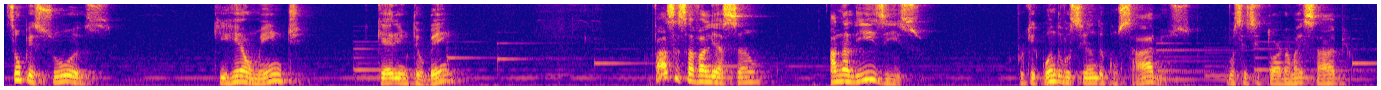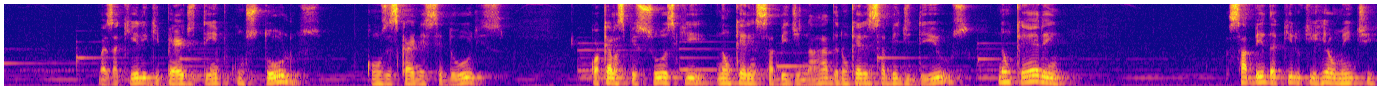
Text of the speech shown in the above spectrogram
São pessoas que realmente querem o teu bem? Faça essa avaliação, analise isso, porque quando você anda com sábios, você se torna mais sábio. Mas aquele que perde tempo com os tolos, com os escarnecedores, com aquelas pessoas que não querem saber de nada, não querem saber de Deus, não querem saber daquilo que realmente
